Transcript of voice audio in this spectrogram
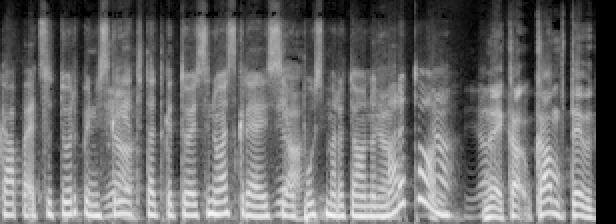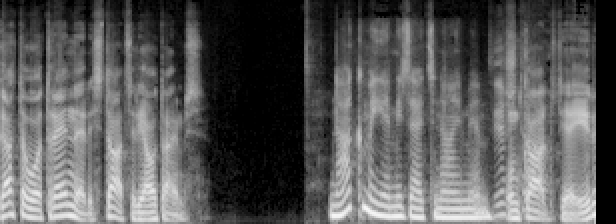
kāpēc tu turpini Jā. skriet, tad, kad tu esi noskrējis Jā. jau pusmaratonu un Jā. maratonu? Jā, jā. Nē, ka, kam tevi gatavo treneris? Tāds ir jautājums. Nākamajiem izaicinājumiem. Tieši Un tā. kādi tie ir?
